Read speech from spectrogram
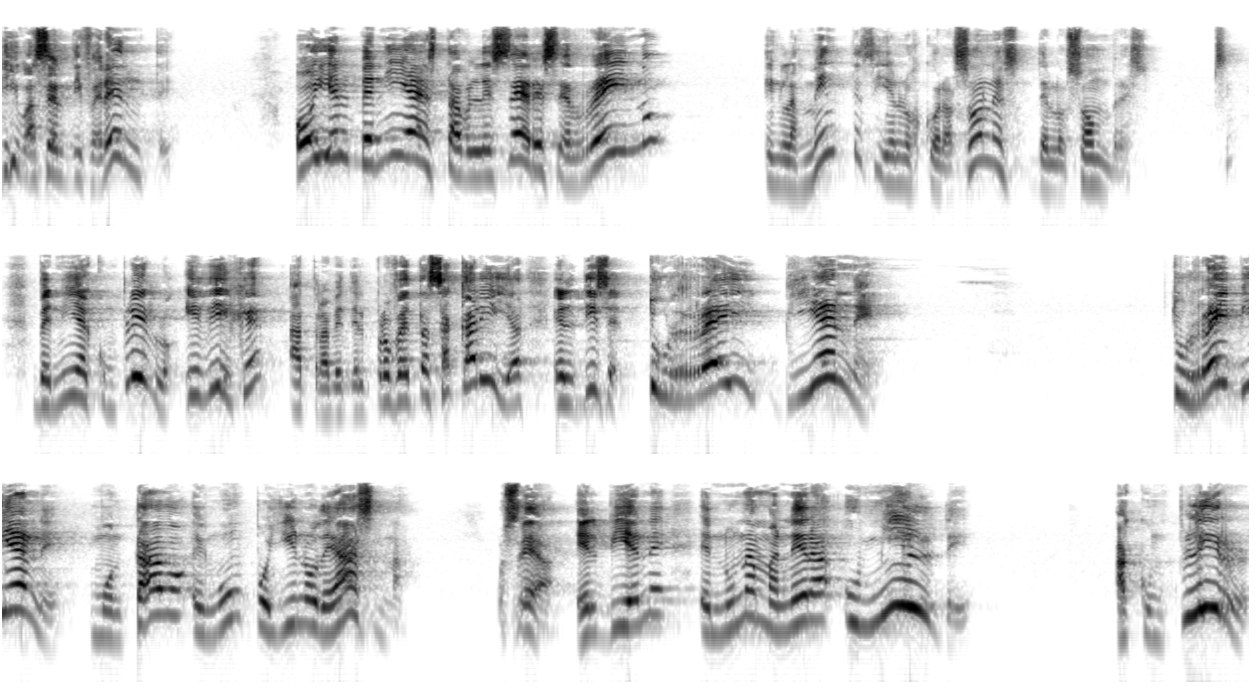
y va a ser diferente. Hoy Él venía a establecer ese reino en las mentes y en los corazones de los hombres. Venía a cumplirlo. Y dije, a través del profeta Zacarías, Él dice, tu rey viene. Tu rey viene montado en un pollino de asna. O sea, Él viene en una manera humilde a cumplir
